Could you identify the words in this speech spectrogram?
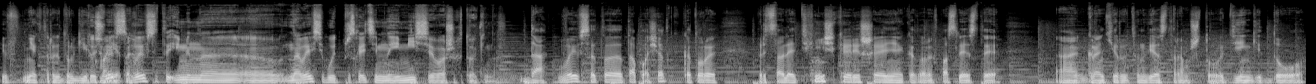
и в некоторых других То есть монетах. Waves, Waves это именно, э, на Waves будет происходить именно эмиссия ваших токенов? Да, Waves — это та площадка, которая представляет техническое решение, которое впоследствии а, гарантирует инвесторам, что деньги до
